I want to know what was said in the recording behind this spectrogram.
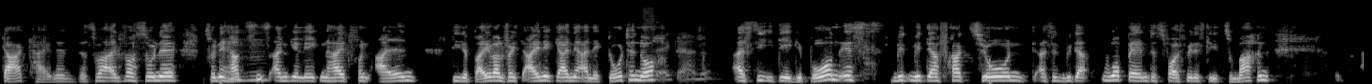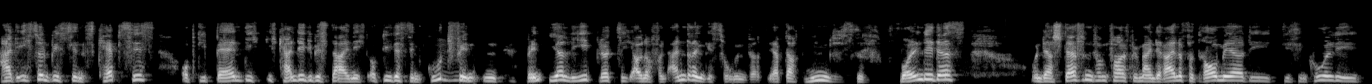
gar keinen. Das war einfach so eine, so eine mhm. Herzensangelegenheit von allen, die dabei waren. Vielleicht eine kleine Anekdote noch. Als die Idee geboren ist, mit, mit der Fraktion, also mit der Urband des VfB das Lied zu machen, hatte ich so ein bisschen Skepsis, ob die Band, ich, ich kannte die bis dahin nicht, ob die das denn gut mhm. finden, wenn ihr Lied plötzlich auch noch von anderen gesungen wird. Ich habe gedacht, hm, wollen die das? Und der Steffen vom VfB meinte, Rainer, vertrau mir, die, die sind cool, die,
